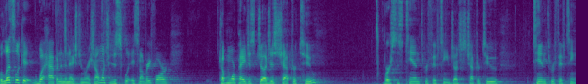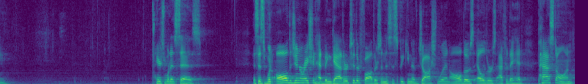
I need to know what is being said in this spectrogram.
But let's look at what happened in the next generation. I want you to just flip, it's not very far. A couple more pages, Judges chapter 2, verses 10 through 15. Judges chapter 2, 10 through 15. Here's what it says It says, When all the generation had been gathered to their fathers, and this is speaking of Joshua and all those elders after they had passed on,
